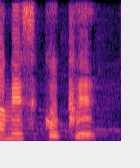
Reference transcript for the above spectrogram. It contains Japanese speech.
試メスコプ。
